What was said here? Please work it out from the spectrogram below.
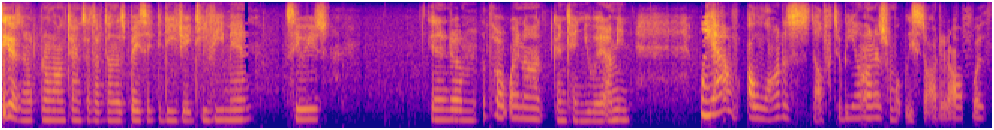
You guys know it's been a long time since I've done this basic to DJ TV man series. And um, I thought why not continue it? I mean, we have a lot of stuff to be honest from what we started off with.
